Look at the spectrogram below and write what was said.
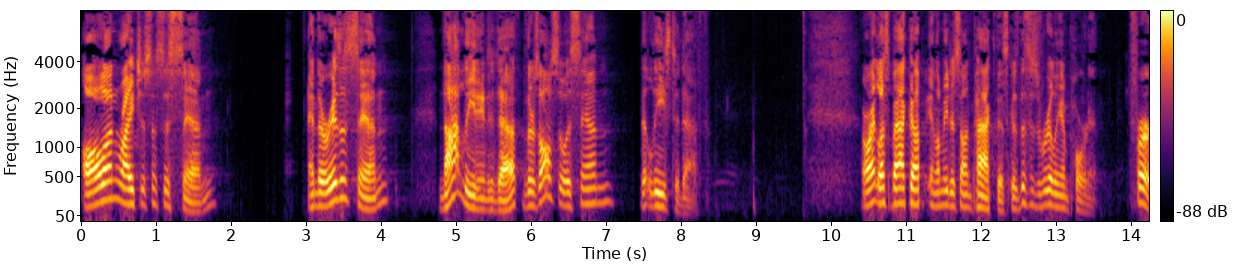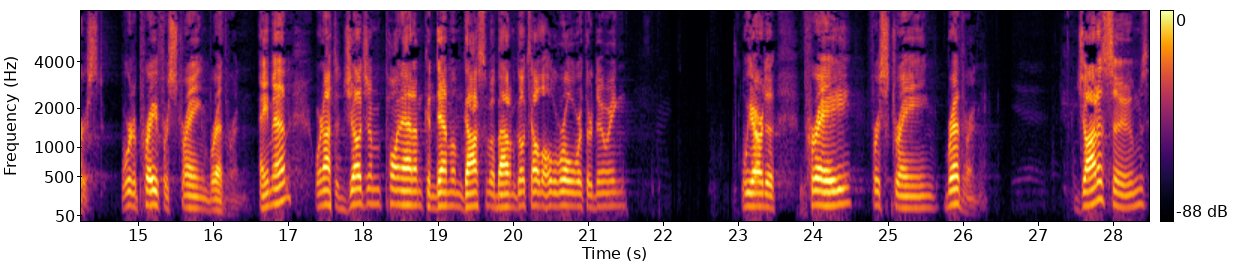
All unrighteousness is sin, and there is a sin not leading to death, but there's also a sin that leads to death. All right, let's back up and let me just unpack this because this is really important. First, we're to pray for straying brethren. Amen? We're not to judge them, point at them, condemn them, gossip about them, go tell the whole world what they're doing. We are to pray for straying brethren. John assumes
